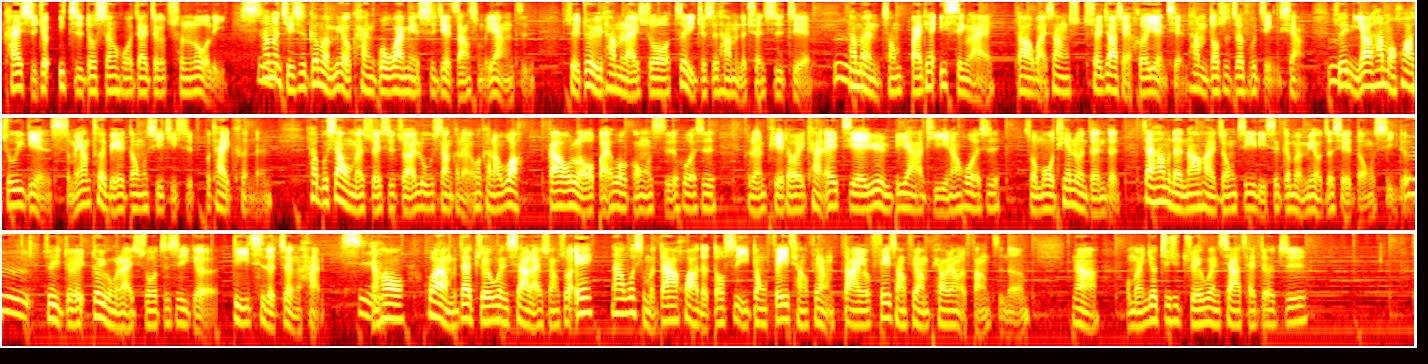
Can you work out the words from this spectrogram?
开始就一直都生活在这个村落里，他们其实根本没有看过外面世界长什么样子，所以对于他们来说，这里就是他们的全世界。他们从白天一醒来。到晚上睡觉前合眼前，他们都是这幅景象。所以你要他们画出一点什么样特别的东西，其实不太可能。它不像我们随时走在路上可能会看到哇高楼百货公司，或者是可能撇头一看哎捷运 BRT，然后或者是什么摩天轮等等，在他们的脑海中记忆里是根本没有这些东西的。嗯，所以对对于我们来说，这是一个第一次的震撼。是。然后后来我们再追问下来，想说哎，那为什么大家画的都是一栋非常非常大又非常非常漂亮的房子呢？那我们又继续追问下，才得知。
